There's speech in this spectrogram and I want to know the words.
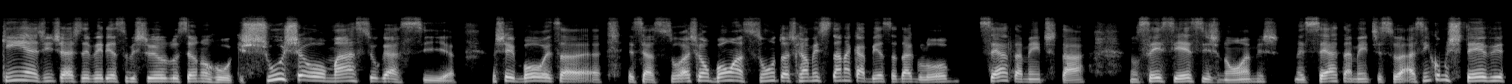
quem a gente acha que deveria substituir o Luciano Huck? Xuxa ou Márcio Garcia? Achei boa essa, esse assunto, acho que é um bom assunto, acho que realmente está na cabeça da Globo, certamente está. Não sei se esses nomes, mas certamente isso, assim como esteve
